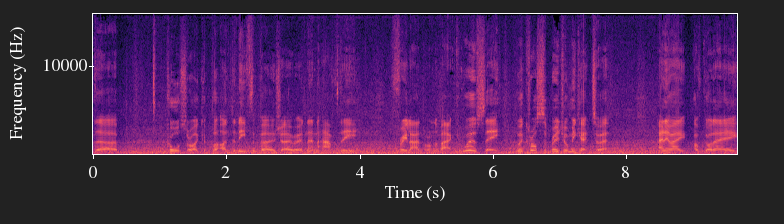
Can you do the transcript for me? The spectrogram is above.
the Corsa I could put underneath the Peugeot and then have the Freelander on the back. We'll see. We'll cross the bridge when we get to it anyway I've got a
